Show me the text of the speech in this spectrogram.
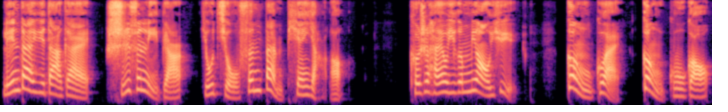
林黛玉大概十分里边有九分半偏雅了。可是还有一个妙玉，更怪更孤高。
